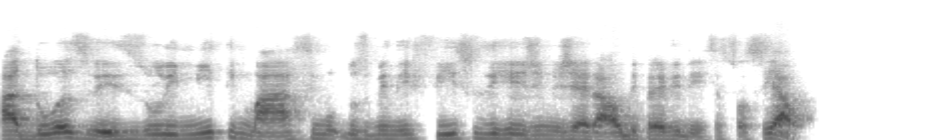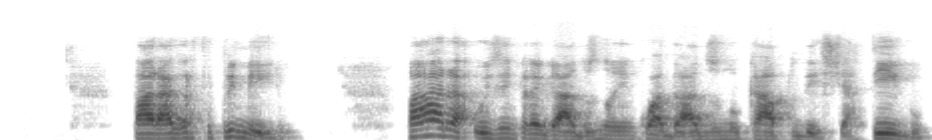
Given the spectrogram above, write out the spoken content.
a duas vezes o limite máximo dos benefícios de regime geral de previdência social. Parágrafo 1 Para os empregados não enquadrados no caput deste artigo,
